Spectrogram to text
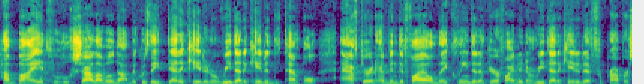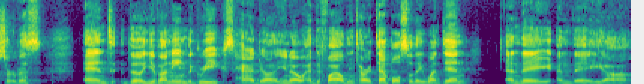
habayit because they dedicated or rededicated the temple after it had been defiled. They cleaned it and purified it and rededicated it for proper service. And the Yevanim, the Greeks, had uh, you know had defiled the entire temple, so they went in and they and they. Uh,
